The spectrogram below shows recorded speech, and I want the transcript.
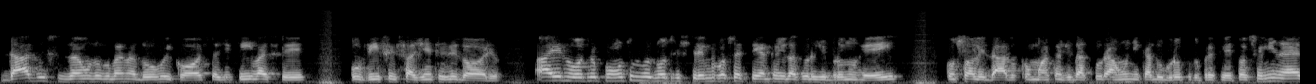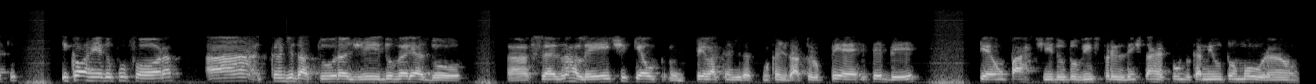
da decisão do governador Rui Costa de quem vai ser o vice-sargento Isidório. Aí, no outro ponto, no outro extremo, você tem a candidatura de Bruno Reis, consolidado como uma candidatura única do grupo do prefeito Alcemineto, e correndo por fora a candidatura de, do vereador uh, César Leite, que é o, pela candidatura, candidato pelo PRTB, que é um partido do vice-presidente da República, Milton Mourão.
